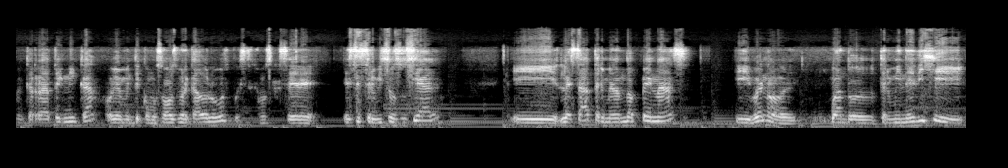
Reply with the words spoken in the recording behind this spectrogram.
mi carrera técnica. Obviamente, como somos mercadólogos, pues tenemos que hacer este servicio social. Y la estaba terminando apenas. Y bueno, cuando terminé dije,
